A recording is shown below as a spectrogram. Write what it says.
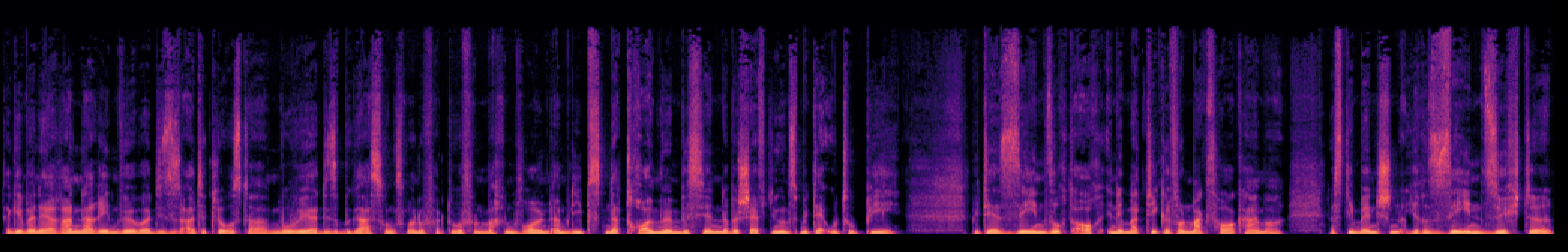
Da gehen wir näher ran, da reden wir über dieses alte Kloster, wo wir ja diese Begeisterungsmanufaktur von machen wollen. Am liebsten, da träumen wir ein bisschen, da beschäftigen wir uns mit der Utopie, mit der Sehnsucht, auch in dem Artikel von Max Horkheimer, dass die Menschen ihre Sehnsüchte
